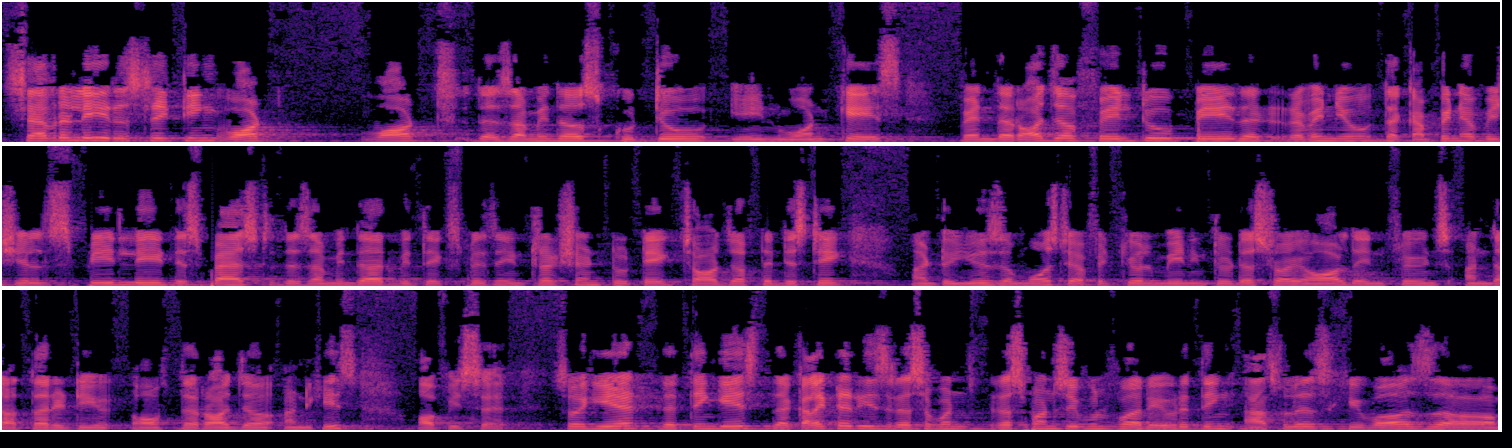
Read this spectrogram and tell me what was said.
Severally restricting what what the Zamindars could do in one case when the Raja failed to pay the revenue, the company officials speedily dispatched the Zamindar with explicit instruction to take charge of the district and to use the most effective meaning to destroy all the influence and the authority of the Raja and his officer. So here the thing is the collector is respons responsible for everything as well as he was uh,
